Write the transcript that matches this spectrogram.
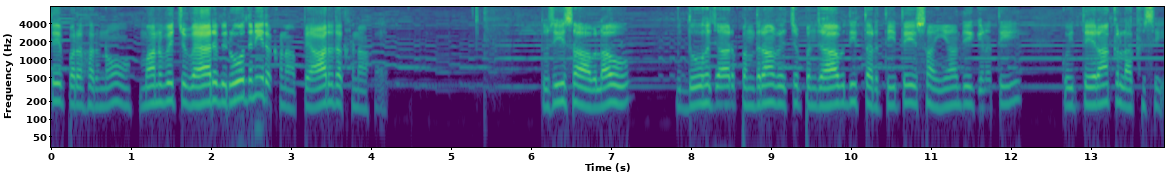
ਤੇ ਪਰਹਰਨੋ। ਮਨ ਵਿੱਚ ਵੈਰ ਵਿਰੋਧ ਨਹੀਂ ਰੱਖਣਾ, ਪਿਆਰ ਰੱਖਣਾ ਹੈ। ਤੁਸੀਂ ਹਿਸਾਬ ਲਾਓ 2015 ਵਿੱਚ ਪੰਜਾਬ ਦੀ ਧਰਤੀ ਤੇ ਈਸਾਈਆਂ ਦੀ ਗਿਣਤੀ ਕੋਈ 13 ਕੁ ਲੱਖ ਸੀ।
